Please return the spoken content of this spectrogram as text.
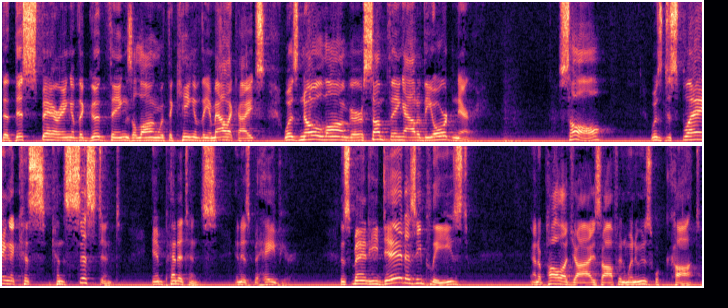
that this sparing of the good things along with the king of the Amalekites was no longer something out of the ordinary. Saul was displaying a consistent impenitence in his behavior. This meant he did as he pleased and apologized often when he was caught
